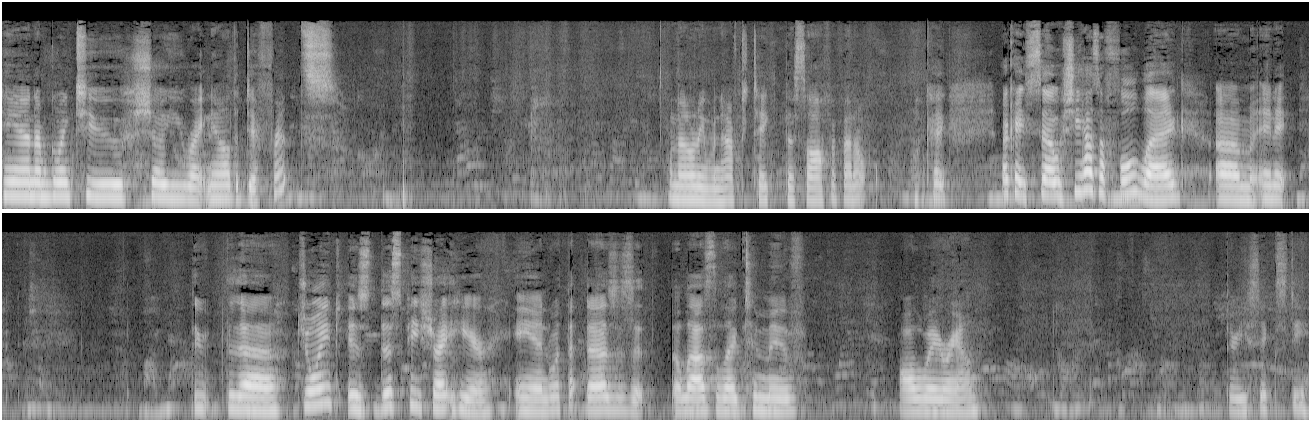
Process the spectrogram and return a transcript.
And I'm going to show you right now the difference. And I don't even have to take this off if I don't. Okay. Okay, so she has a full leg, um, and it the, the joint is this piece right here, and what that does is it allows the leg to move all the way around. 360.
